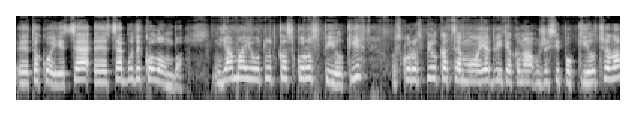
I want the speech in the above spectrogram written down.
е, такої. Це, е, це буде коломба. Я маю тут скороспілки. Скороспілка це моя, дивіться, як вона вже сі покілчила,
